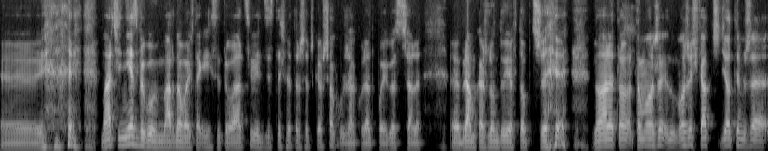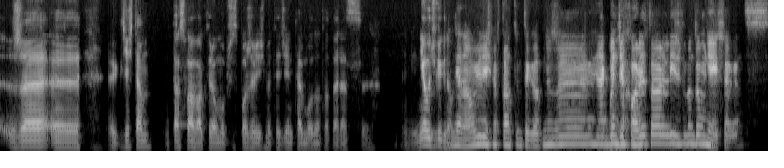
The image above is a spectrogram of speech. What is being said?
Marcin nie marnować takich sytuacji, więc jesteśmy troszeczkę w szoku, że akurat po jego strzale e, bramkarz ląduje w top 3. No ale to, to może, może świadczyć o tym, że, że e, gdzieś tam ta sława, którą mu przysporzyliśmy tydzień temu, no to teraz e, nie udźwignął. Nie no, mówiliśmy w tamtym tygodniu, że jak będzie chory, to liczby będą mniejsze, więc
